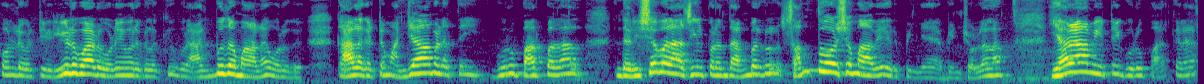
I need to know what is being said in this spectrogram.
போன்றவற்றில் ஈடுபாடு உடையவர்களுக்கு ஒரு அற்புதமான ஒரு காலகட்டம். அஞ்சாம் இடத்தை குரு பார்ப்பதால் இந்த ரிஷப ராசியில் பிறந்த அன்பர்கள் சந்தோஷமாகவே இருப்பீங்க அப்படின்னு சொல்லலாம். ஏழாம் வீட்டை குரு பார்க்கிறார்.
